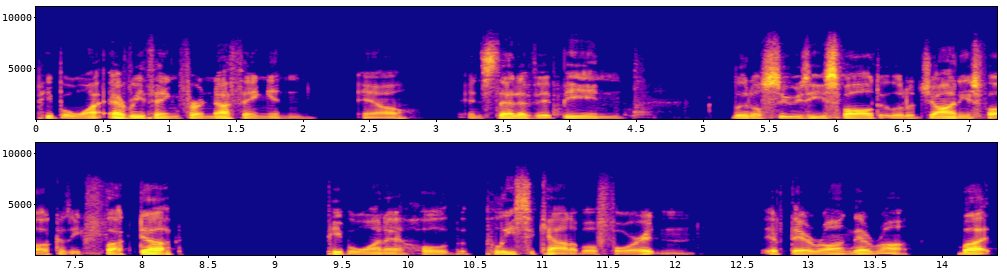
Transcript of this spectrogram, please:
people want everything for nothing, and you know, instead of it being little Susie's fault or little Johnny's fault because he fucked up, people want to hold the police accountable for it, and if they're wrong, they're wrong. But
